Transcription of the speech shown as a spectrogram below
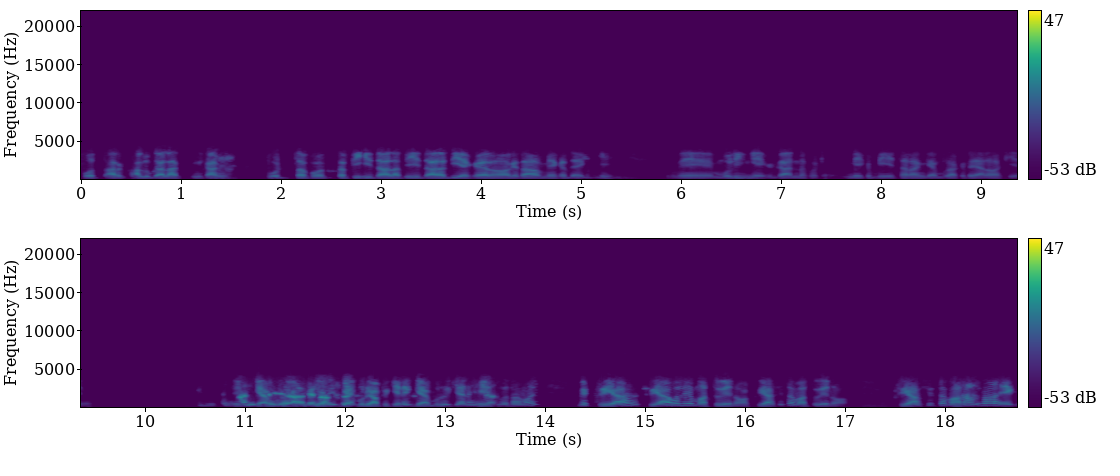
පොත් අර කළු ගලක් නිකන් පොත්ත පොත්ත පිහිදාලා පිහිදාලා දිය කරනවා වගේ තමයි මේක දැක්කේ. මේ මුලින් ඒක ගන්නකොට මේක මේ තරම් ගැඹුරකට යනවා කියන එක. ගැඹුරු අපි කෙනෙක් ගැඹුරු කියන්නේ හේතුව තමයි මේ ක්‍රියා ක්‍රියාවලිය මතුවෙනවා ක්‍රියාසිත මතුවෙනවා. ක්‍රියාසිත මතුවෙනවා ඒක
